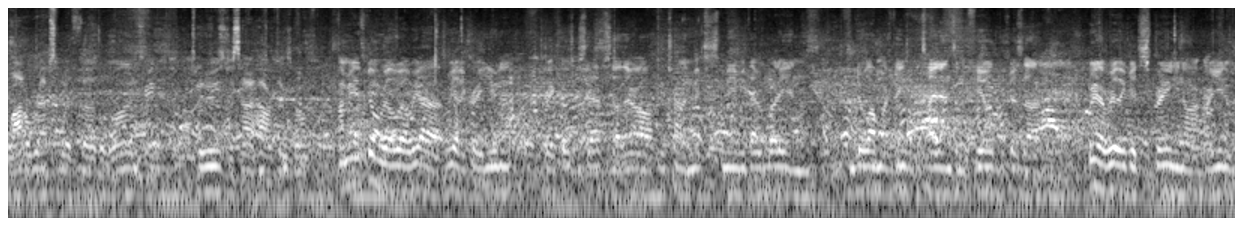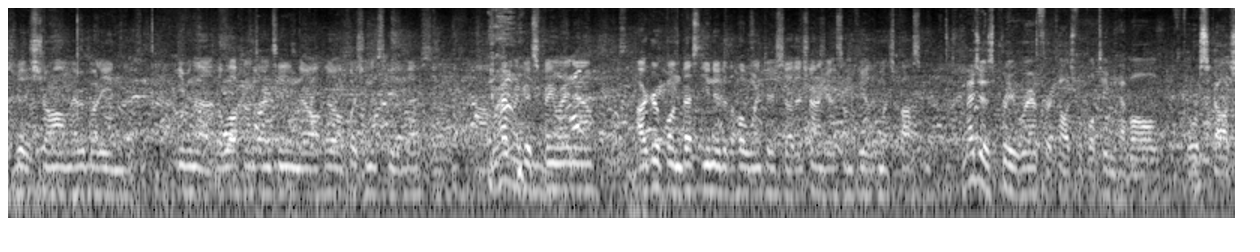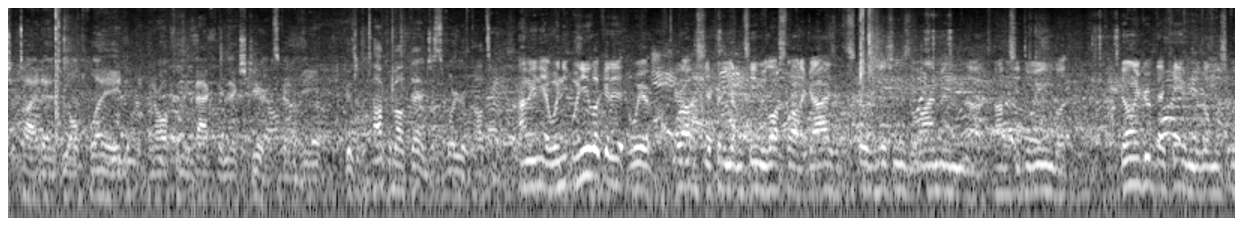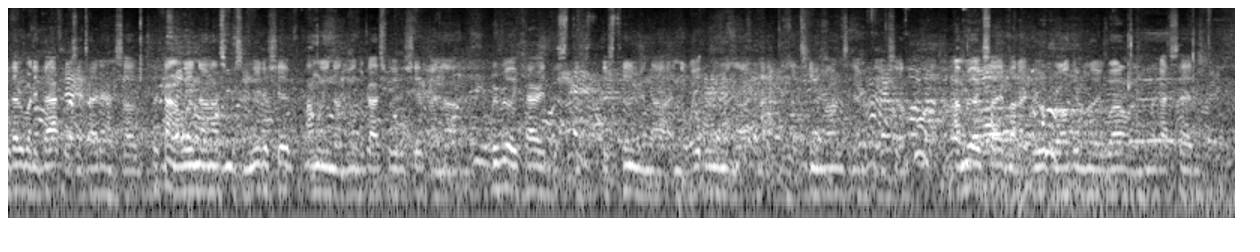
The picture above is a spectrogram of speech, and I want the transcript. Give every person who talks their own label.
Speaker 1: A lot of reps with uh, the ones and twos. Just how, how are things going?
Speaker 2: I mean, it's going really well. We got a, we got a great unit, great coaching staff. So they're all trying to mix me with everybody and, and do a lot more things with the tight ends in the field because uh, we had a really good spring. You know, our, our unit was really strong. Everybody in the even the, the walk-ons on our team, they're all, they're all pushing us to be the best. So um, we're having a good spring right now our group won best unit of the whole winter, so they're trying to get us on the field as much as possible.
Speaker 1: I imagine it's pretty rare for a college football team to have all four scholarship tight ends who all played and are all coming back the next year. It's going to be good. So talk about that and just what your thoughts are.
Speaker 2: I mean, yeah, when you, when you look at it, we're, we're obviously a pretty young team. We lost a lot of guys at the skill positions, the linemen, uh, obviously Dwayne, but the only group that came with almost with everybody back was the tight end. So they're kind of leaning on us for some leadership. I'm leaning on the other guys for leadership, and uh, we really carried this, this, this team in, uh, in the weight room and the, and the team runs and everything. So I'm really excited about our group. We're all doing really well, and like I said,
